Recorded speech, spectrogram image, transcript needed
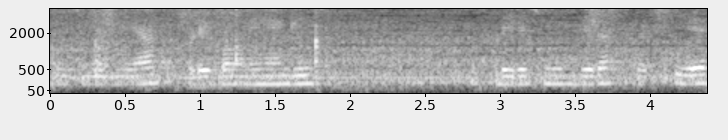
ਰਸ਼ਮੀਨ ਨੇ ਆਹ ਕੱਪੜੇ ਪਾਉਣੇ ਹੈਗੇ ਕੱਪੜੇ ਰਸ਼ਮੀਨ ਦੇ ਰੱਖ ਰੱਖੇ ਹੈ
